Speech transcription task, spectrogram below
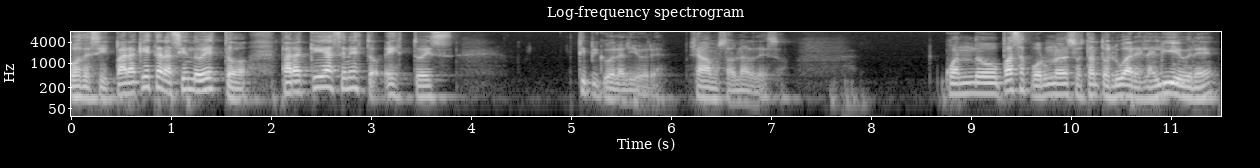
Vos decís, ¿para qué están haciendo esto? ¿Para qué hacen esto? Esto es típico de la liebre. Ya vamos a hablar de eso. Cuando pasa por uno de esos tantos lugares, la liebre,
